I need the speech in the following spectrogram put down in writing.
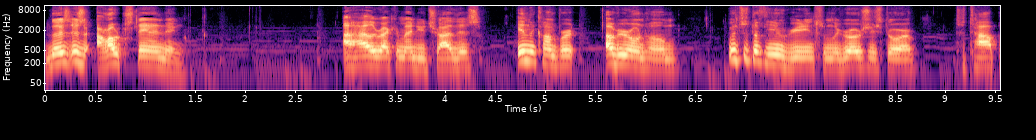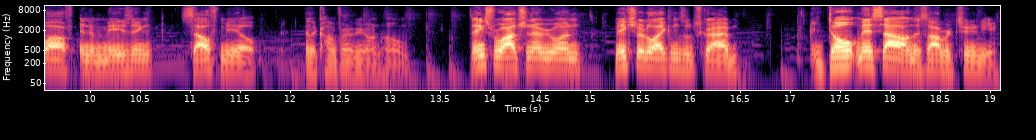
This is outstanding. I highly recommend you try this in the comfort of your own home with just a few ingredients from the grocery store to top off an amazing self meal in the comfort of your own home. Thanks for watching, everyone. Make sure to like and subscribe. And don't miss out on this opportunity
